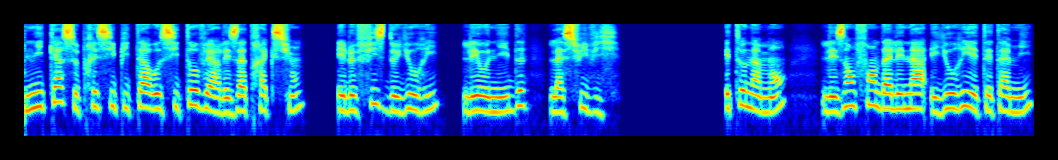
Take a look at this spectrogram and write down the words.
Nika se précipita aussitôt vers les attractions, et le fils de Yuri, Léonide, la suivit. Étonnamment, les enfants d'Alena et Yuri étaient amis,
